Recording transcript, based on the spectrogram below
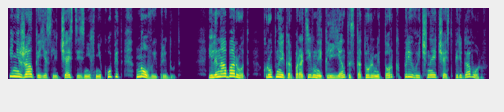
и не жалко, если часть из них не купит, новые придут. Или наоборот, крупные корпоративные клиенты, с которыми торг — привычная часть переговоров.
